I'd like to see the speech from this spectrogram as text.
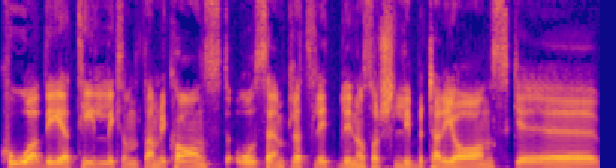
KD till liksom ett amerikanskt och sen plötsligt bli någon sorts libertariansk eh,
